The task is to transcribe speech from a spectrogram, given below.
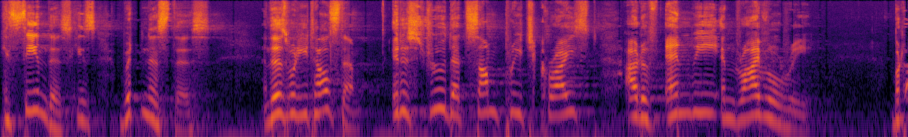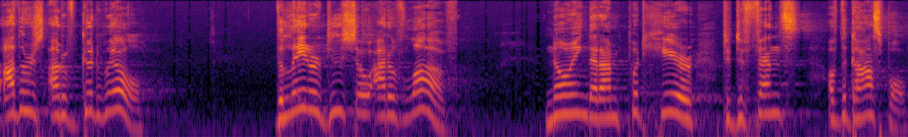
He's seen this, he's witnessed this. And this is what he tells them It is true that some preach Christ out of envy and rivalry, but others out of goodwill. The later do so out of love, knowing that I'm put here to defense of the gospel.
